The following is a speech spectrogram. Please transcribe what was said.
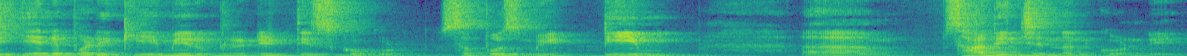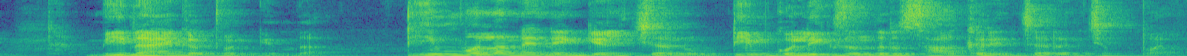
చెయ్యని పడికి మీరు క్రెడిట్ తీసుకోకూడదు. సపోజ్ మీ టీం సాధించిందనుకోండి మీ నాయకత్వం కింద. టీం వల్లనే నేను గెలిచాను టీం కొలీగ్స్ అందరూ సహకరించారని చెప్పాలి.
